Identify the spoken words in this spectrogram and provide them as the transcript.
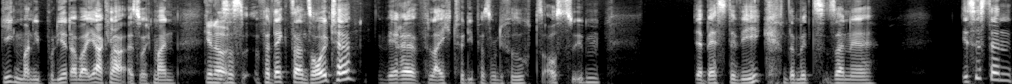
gegenmanipuliert. Aber ja, klar, also ich meine, genau. dass es verdeckt sein sollte, wäre vielleicht für die Person, die versucht, es auszuüben, der beste Weg, damit seine. Ist es denn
